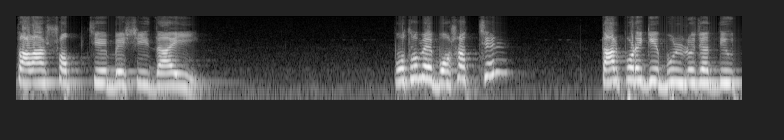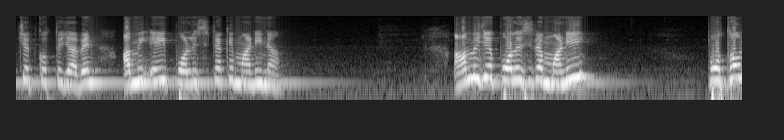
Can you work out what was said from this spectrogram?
তারা সবচেয়ে বেশি দায়ী। প্রথমে বসাচ্ছেন, তারপরে গিয়ে বুলডোজার দিয়ে উচ্ছেদ করতে যাবেন। আমি এই পলিসিটাকে মানি না। আমি যে পলিসিটা মানি, প্রথম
